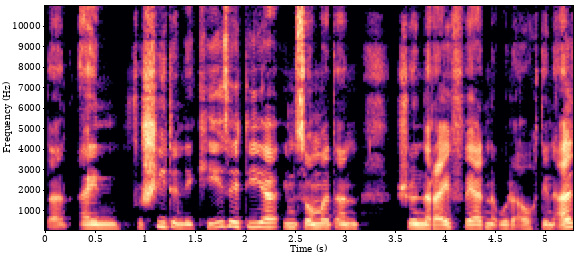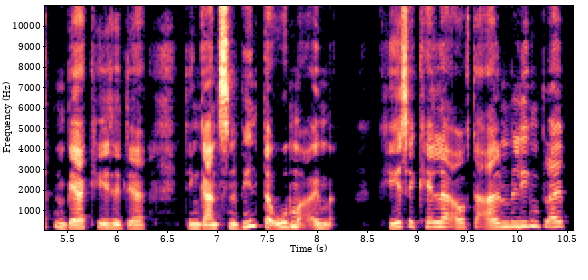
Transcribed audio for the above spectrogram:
dann ein verschiedene Käse, die ja im Sommer dann schön reif werden oder auch den alten Bergkäse, der den ganzen Winter oben im Käsekeller auf der Alm liegen bleibt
